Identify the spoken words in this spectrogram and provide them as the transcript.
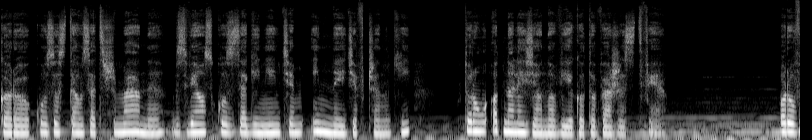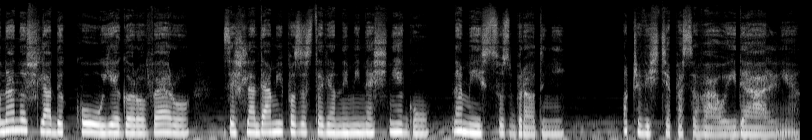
roku został zatrzymany w związku z zaginięciem innej dziewczynki, którą odnaleziono w jego towarzystwie. Porównano ślady kół jego roweru ze śladami pozostawionymi na śniegu na miejscu zbrodni. Oczywiście pasowały idealnie.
